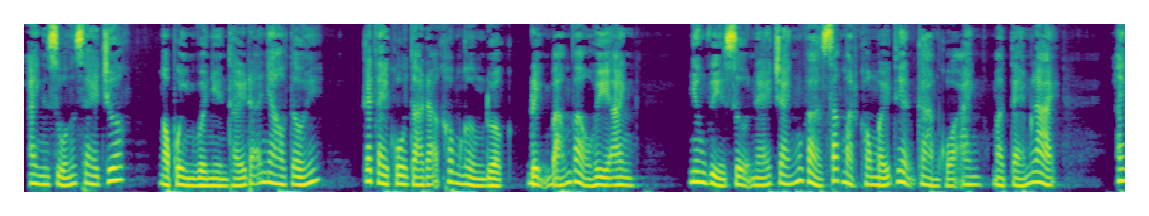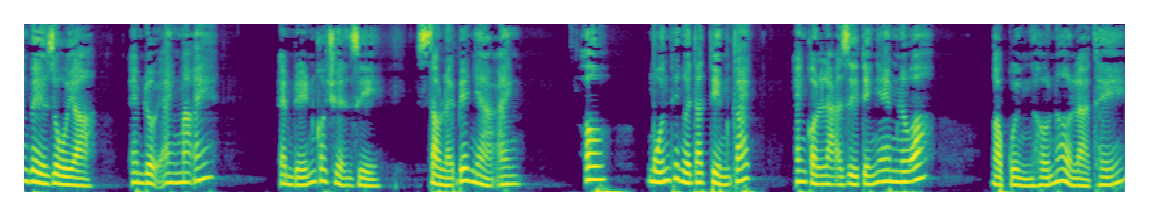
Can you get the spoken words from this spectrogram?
Anh xuống xe trước Ngọc Quỳnh vừa nhìn thấy đã nhào tới. Cái tay cô ta đã không ngừng được Định bám vào Huy Anh. Nhưng vì sự né tránh và sắc mặt không mấy thiện cảm của anh Mà tém lại. Anh về rồi à? Em đợi anh mãi. Em đến có chuyện gì? Sao lại biết nhà anh? Ơ, muốn thì người ta tìm cách. Anh còn lạ gì tính em nữa? Ngọc Quỳnh hớn hở là thế,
